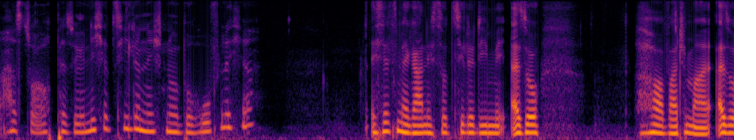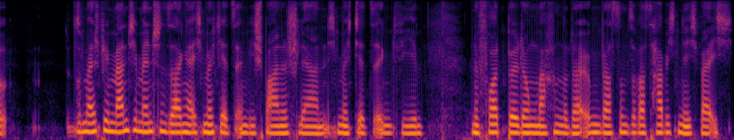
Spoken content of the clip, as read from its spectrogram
hast du auch persönliche Ziele, nicht nur berufliche? ich setze mir gar nicht so Ziele, die mir, also, oh, warte mal, also zum Beispiel manche Menschen sagen ja, ich möchte jetzt irgendwie Spanisch lernen, ich möchte jetzt irgendwie eine Fortbildung machen oder irgendwas und sowas habe ich nicht, weil ich,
